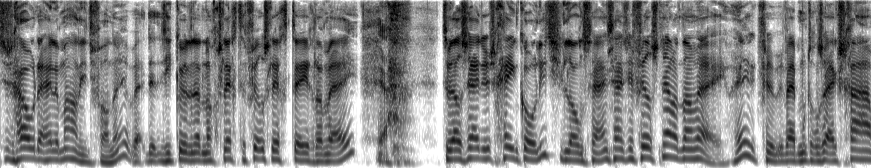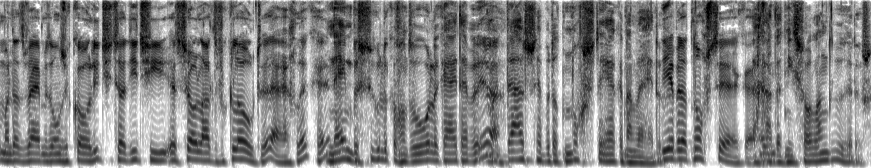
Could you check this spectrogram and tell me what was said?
Duitsers houden helemaal niet van. Hè? Die kunnen daar nog slechter, veel slechter tegen dan wij. Ja. Terwijl zij dus geen coalitieland zijn, zijn ze veel sneller dan wij. ik vind, wij moeten ons eigenlijk schamen dat wij met onze coalitietraditie het zo laten verkloten, eigenlijk. Neem bestuurlijke verantwoordelijkheid hebben. Maar Duitsers hebben dat nog sterker dan wij. Die hebben dat nog sterker. Dan gaat het niet zo lang duren dus.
